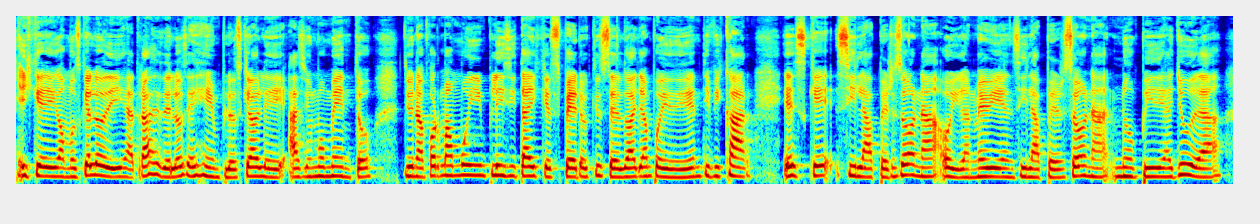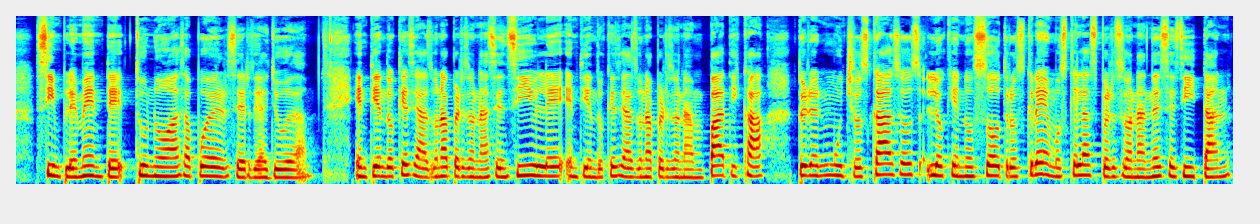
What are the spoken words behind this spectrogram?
y que digamos que lo dije a través de los ejemplos que hablé hace un momento de una forma muy implícita y que espero que ustedes lo hayan podido identificar, es que si la persona, oíganme bien, si la persona no pide ayuda, simplemente tú no vas a poder ser de ayuda. Entiendo que seas una persona sensible, entiendo que seas una persona empática, pero en muchos casos lo que nosotros creemos que las personas necesitan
